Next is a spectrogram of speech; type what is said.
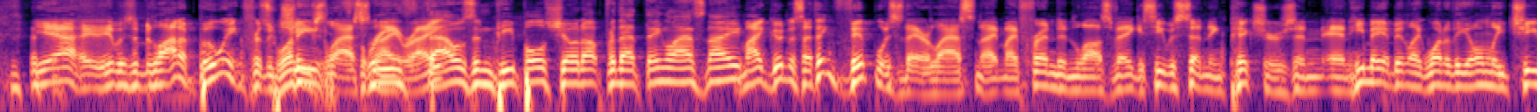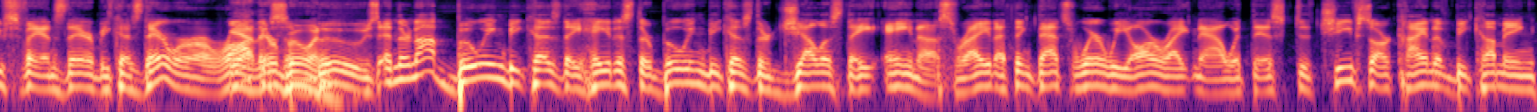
yeah, it was a lot of booing for the Chiefs last night, right? Thousand people showed up for that thing last night. My goodness, I think Vip was there last night. My friend in Las Vegas, he was sending pictures, and, and he may have been like one of the only Chiefs fans there because there were a raucous yeah, booing. boos, and they're not booing because they hate us; they're booing because they're jealous they ain't us, right? I think that's where we are right now with this. The Chiefs are kind of becoming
